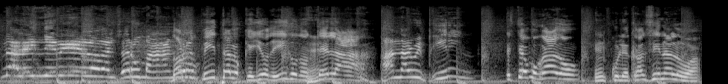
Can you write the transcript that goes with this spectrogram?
del individuo, del ser humano? No repita lo que yo digo, don Tela. Anda repeating. Este abogado en Culiacán, Sinaloa,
